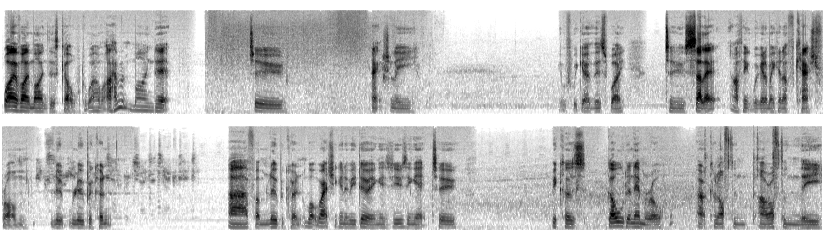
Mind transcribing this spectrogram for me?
why have I mined this gold? Well, I haven't mined it to actually, if we go this way, to sell it. I think we're going to make enough cash from lubricant. Uh, from lubricant, what we're actually going to be doing is using it to, because gold and Emeril are, can often are often the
